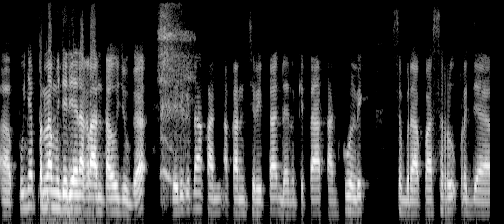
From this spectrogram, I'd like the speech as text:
eh, punya pernah menjadi anak rantau juga. Jadi kita akan akan cerita dan kita akan kulik seberapa seru perja,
